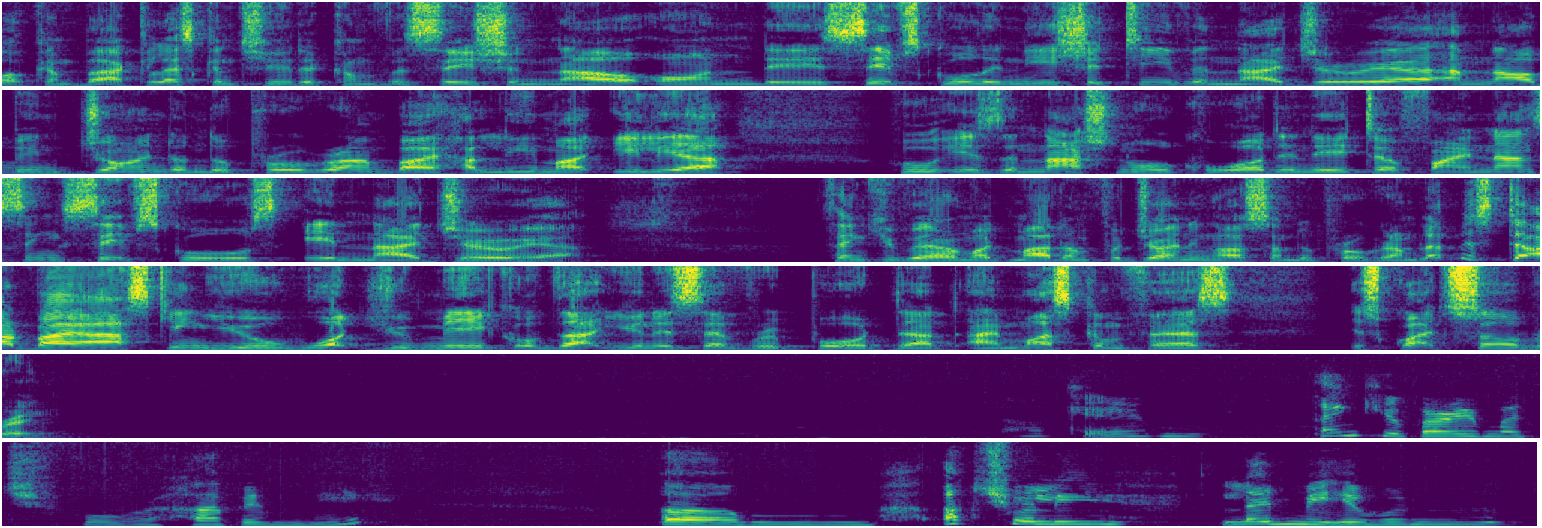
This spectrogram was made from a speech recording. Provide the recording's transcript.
Welcome back. Let's continue the conversation now on the Safe School Initiative in Nigeria. I'm now being joined on the program by Halima Iliya, who is the National Coordinator Financing Safe Schools in Nigeria. Thank you very much, madam, for joining us on the program. Let me start by asking you what you make of that UNICEF report that I must confess is quite sobering. Okay, thank you very much for having me. Um, actually, let me even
